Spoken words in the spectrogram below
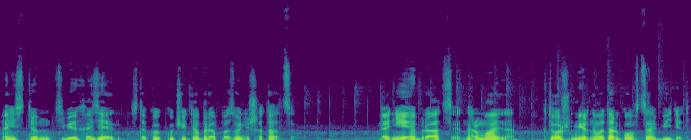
А не стрёмно тебе, хозяин, с такой кучей добра по зоне шататься? Да не, братцы, нормально. Кто ж мирного торговца обидит?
